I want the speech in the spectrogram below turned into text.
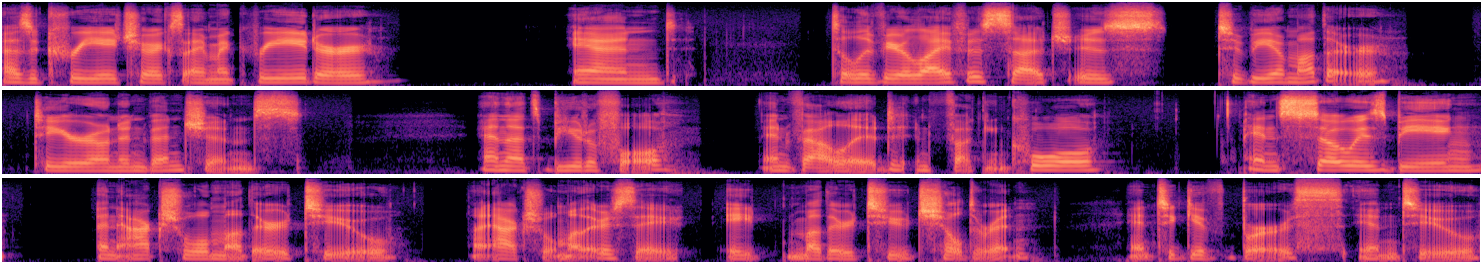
as a creatrix, I'm a creator. And to live your life as such is to be a mother to your own inventions. And that's beautiful and valid and fucking cool. And so is being an actual mother to an actual mother, say a mother to children and to give birth and to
